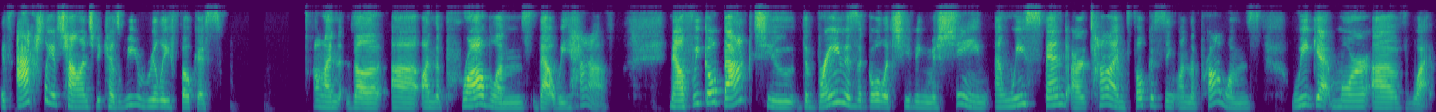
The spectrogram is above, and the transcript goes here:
It's actually a challenge because we really focus on the uh, on the problems that we have now, if we go back to the brain is a goal achieving machine and we spend our time focusing on the problems, we get more of what?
